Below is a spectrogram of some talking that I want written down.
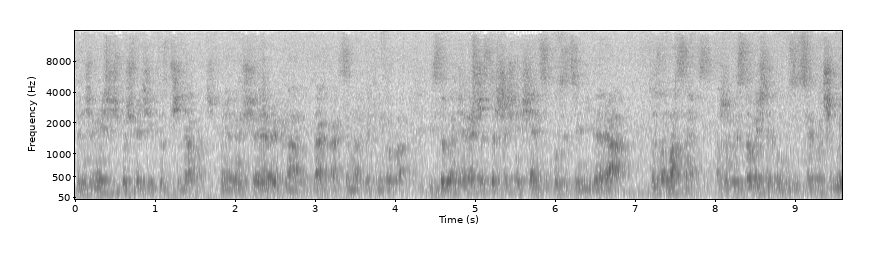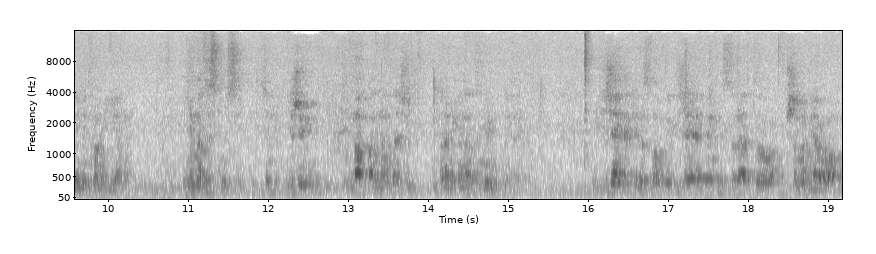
będziemy jeździć po świecie i to sprzedawać, pojawią się reklamy, tak, akcja marketingowa i zdobędziemy przez te 6 miesięcy pozycję lidera, to to ma sens. A żeby zdobyć taką pozycję, potrzebujemy 2 miliony. I nie ma dyskusji. Jeżeli ma Pan nam dać 1,5 miliona, to nie róbmy tego. I widziałem takie rozmowy, gdzie do inwestora to przemawiało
